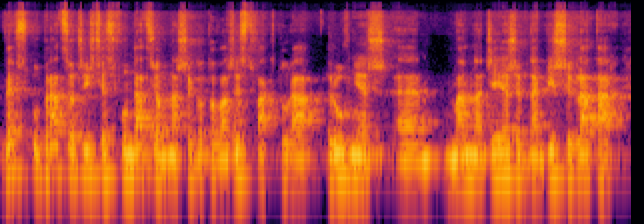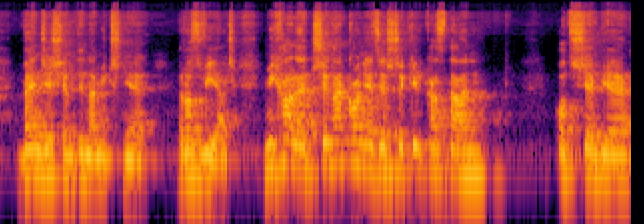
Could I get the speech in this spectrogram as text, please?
we współpracy oczywiście z fundacją naszego towarzystwa, która również e, mam nadzieję, że w najbliższych latach będzie się dynamicznie rozwijać. Michale, czy na koniec jeszcze kilka zdań od siebie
